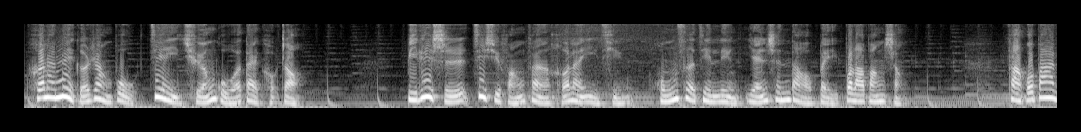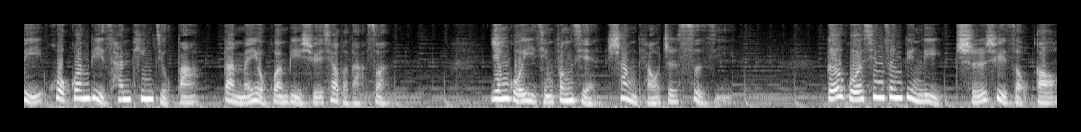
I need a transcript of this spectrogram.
荷兰内阁让步，建议全国戴口罩。比利时继续防范荷兰疫情，红色禁令延伸到北布拉邦省。法国巴黎或关闭餐厅、酒吧，但没有关闭学校的打算。英国疫情风险上调至四级。德国新增病例持续走高。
